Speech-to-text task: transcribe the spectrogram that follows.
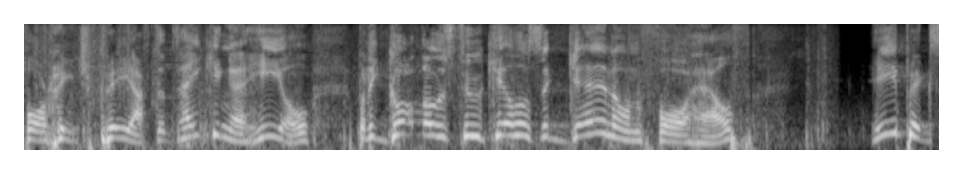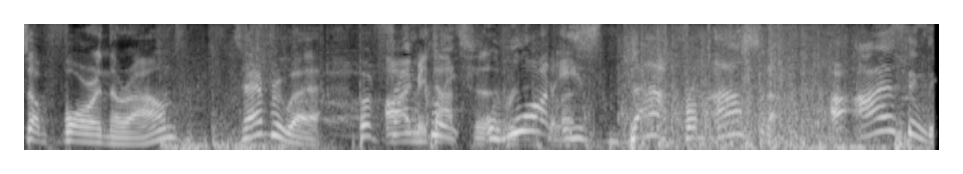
4 HP after taking a heal, but he got those two kills again on 4 health. He picks up 4 in the round. It's everywhere. But I mean, frankly, that from Asuna? I, I think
